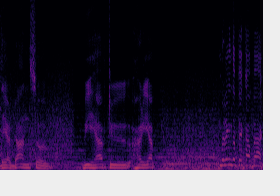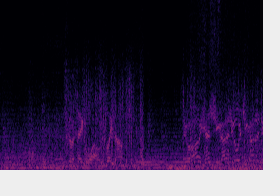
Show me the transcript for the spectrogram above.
they are done. So we have to hurry up. Bring the pickup back. It's gonna take a while to clean up. Well, I guess you gotta do what you gotta do.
